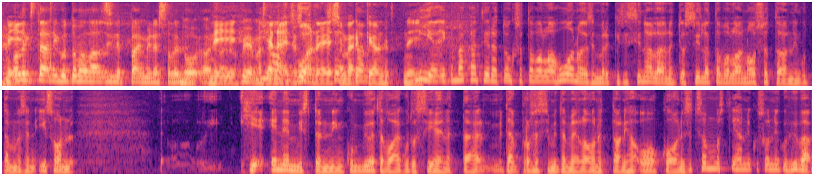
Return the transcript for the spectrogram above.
niin. Oliko tämä niinku tavallaan sinne päin, minne sä olit mm. niin. viemässä? Ja näitä huonoja esimerkkejä on. Niin. niin, eikä mäkään tiedä, että onko se tavallaan huono esimerkki siis sinällään, että jos sillä tavalla nostetaan niin tämmöisen ison enemmistön niin kuin myötävaikutus siihen, että mitä prosessi, mitä meillä on, että on ihan ok, niin sitten se on mielestäni ihan niin kuin, se on niin kuin hyvä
